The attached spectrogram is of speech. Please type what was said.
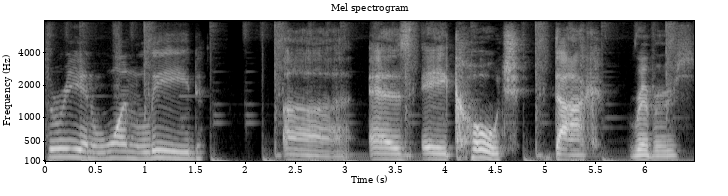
three and one lead uh, as a coach, Doc Rivers,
